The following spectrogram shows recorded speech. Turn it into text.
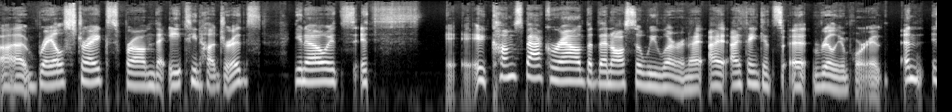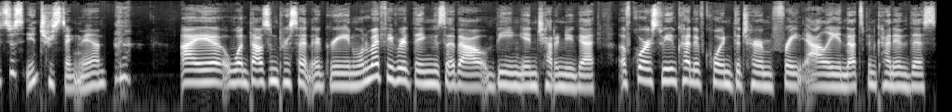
uh, rail strikes from the 1800s. You know, it's it's it, it comes back around, but then also we learn. I I, I think it's uh, really important, and it's just interesting, man. I uh, 1000% agree. And one of my favorite things about being in Chattanooga, of course, we've kind of coined the term freight alley, and that's been kind of this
